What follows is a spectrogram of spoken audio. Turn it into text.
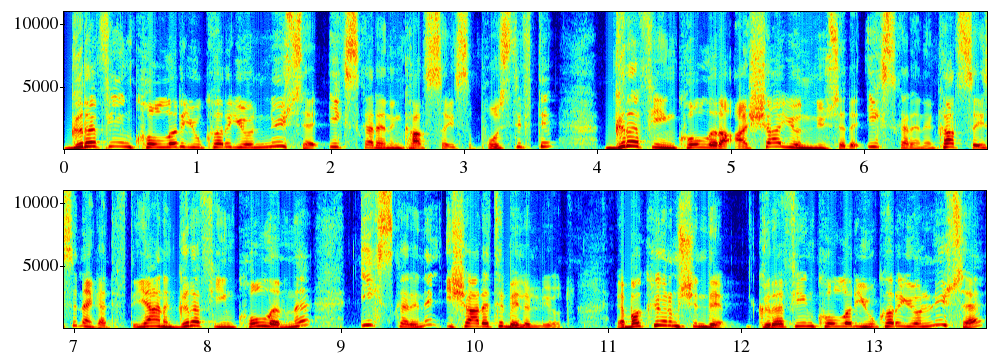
Grafiğin kolları yukarı yönlüyse x karenin katsayısı pozitifti. Grafiğin kolları aşağı yönlüyse de x karenin katsayısı negatifti. Yani grafiğin kollarını x karenin işareti belirliyordu. E bakıyorum şimdi grafiğin kolları yukarı yönlüyse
